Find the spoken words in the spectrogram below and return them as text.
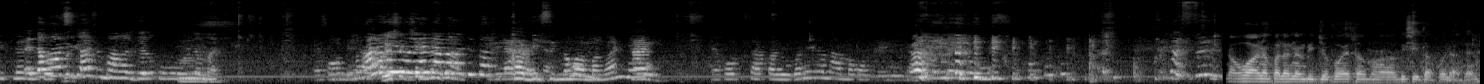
Eh, daw nga sila sa mga gal ko naman. Yun, sige wala na. ba? Diba? Kabising mo mga na. Ako sa paluban nila mama ko Nakuha na pala ng video po ito mga bisita po natin.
